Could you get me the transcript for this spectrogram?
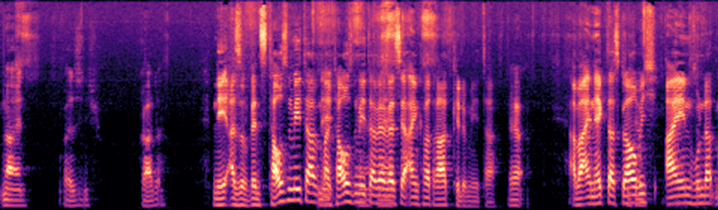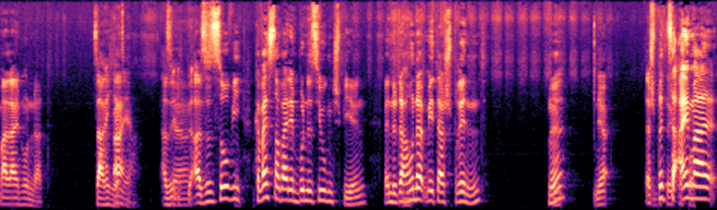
Nein, weiß ich nicht. Gerade. Nee, also wenn es 1000 Meter mal 1000 Meter wäre, wäre es ja ein Quadratkilometer. Ja. Aber ein Hektar ist, glaube ich, 100 mal 100. Sag ich jetzt Ah, mal. ja. Also, Ja. ich, also es ist so wie, weißt du noch bei den Bundesjugendspielen, wenn du da 100 Meter Sprint, ne? Ja. Da sprintst du einmal,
